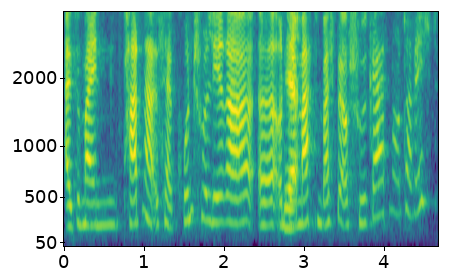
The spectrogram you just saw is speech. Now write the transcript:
also mein Partner ist ja Grundschullehrer äh, und ja. der macht zum Beispiel auch Schulgartenunterricht.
